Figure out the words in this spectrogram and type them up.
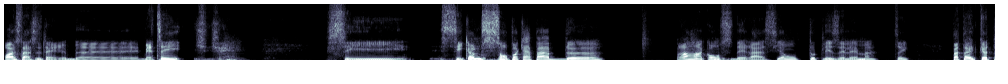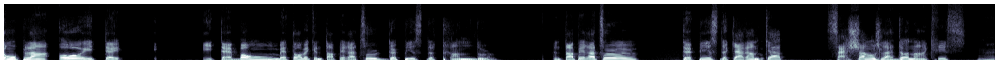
Ouais, c'est assez terrible. Euh, mais tu sais, c'est c'est comme s'ils sont pas capables de prendre en considération tous les éléments. Peut-être que ton plan A était, était bon, mettons, avec une température de piste de 32. Une température de piste de 44, ça change la donne en crise. Ouais.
